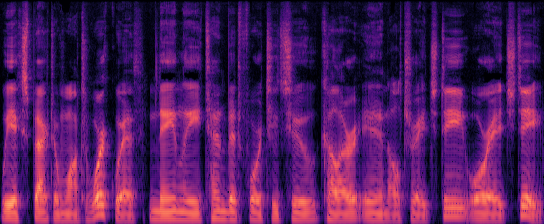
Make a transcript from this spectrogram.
we expect and want to work with, namely 10-bit 422 color in Ultra HD or HD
